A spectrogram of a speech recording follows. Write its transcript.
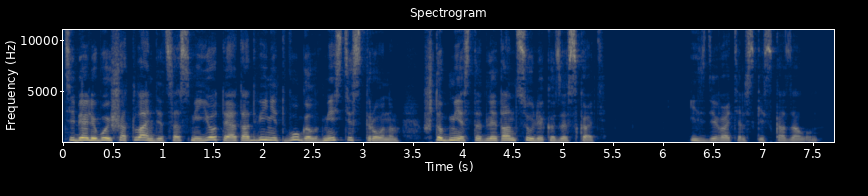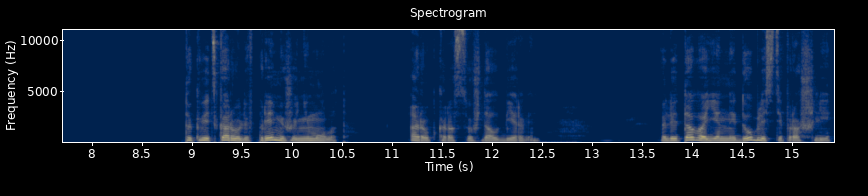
Тебя любой шотландец осмеет и отодвинет в угол вместе с троном, чтобы место для танцулек изыскать», — издевательски сказал он. «Так ведь король впрямь уже не молод», — робко рассуждал Бервин. Лета военной доблести прошли,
